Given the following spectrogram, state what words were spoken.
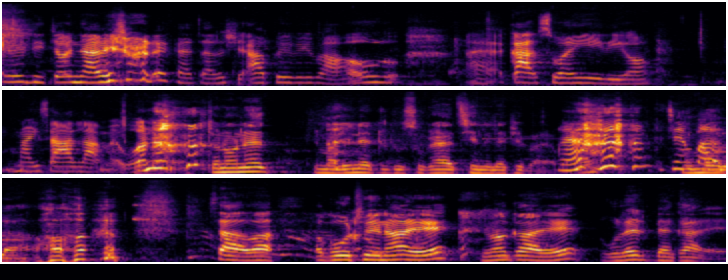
အဲဒီကြောညာလေးထွက်တဲ့ခါကျလို့ရှိရင်အားပေးပေးပါအောင်လို့အဲအကစွမ်းရည်တွေရောမိုက်စားလာမယ်ပေါ့နော်ကျွန်တော်နဲ့ဒီမလေးနဲ့အတူတူဆိုထားတဲ့အချင်းလေးလည်းဖြစ်ပါတယ်ပေါ့နော်တချင်းပါမဟုတ်လားစားပါအကိုထွင်ထားတယ်ညီမကတယ်အကိုလည်းပြန်ကတယ်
